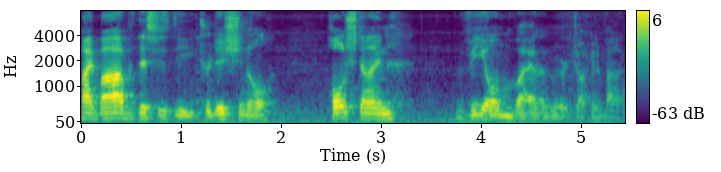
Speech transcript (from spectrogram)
Hi, Bob. This is the traditional Holstein Viom violin we were talking about.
